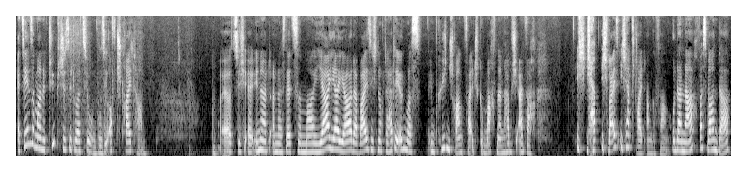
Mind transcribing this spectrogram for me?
erzählen Sie mal eine typische Situation, wo Sie oft Streit haben. Er hat sich erinnert an das letzte Mal. Ja, ja, ja, da weiß ich noch, da hat er irgendwas im Küchenschrank falsch gemacht. Und dann habe ich einfach, ich, ich, hab, ich weiß, ich habe Streit angefangen. Und danach, was waren da?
